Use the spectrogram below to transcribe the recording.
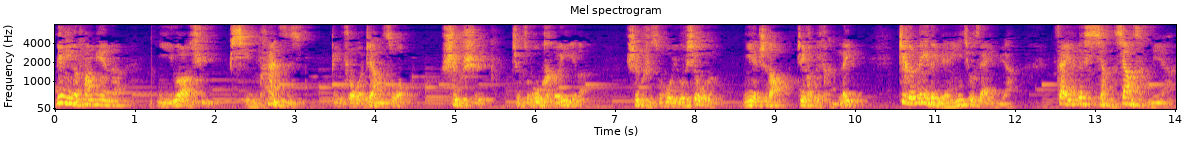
另一个方面呢，你又要去评判自己。比如说我这样做是不是就足够可以了？是不是足够优秀了？你也知道这会很累。这个累的原因就在于啊，在一个想象层面啊，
